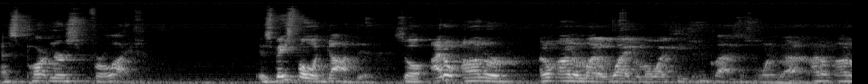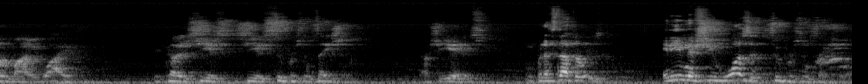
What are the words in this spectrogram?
as partners for life. It's based upon what God did. So I don't honor I don't honor my wife when my wife teaches a class this morning. I, I don't honor my wife because she is she is super sensational. Now she is, but that's not the reason. And even if she wasn't super sensational,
